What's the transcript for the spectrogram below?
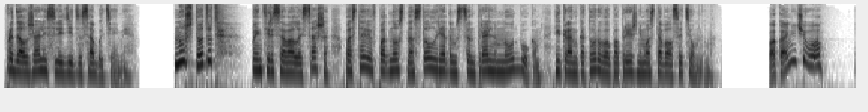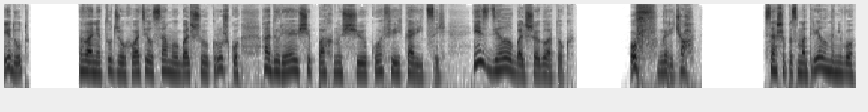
продолжали следить за событиями. «Ну что тут?» Поинтересовалась Саша, поставив поднос на стол рядом с центральным ноутбуком, экран которого по-прежнему оставался темным. «Пока ничего. Идут». Ваня тут же ухватил самую большую кружку, одуряюще пахнущую кофе и корицей, и сделал большой глоток. «Уф, горячо!» Саша посмотрела на него,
